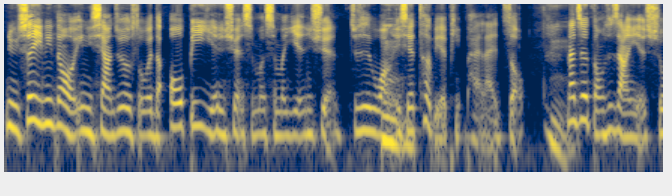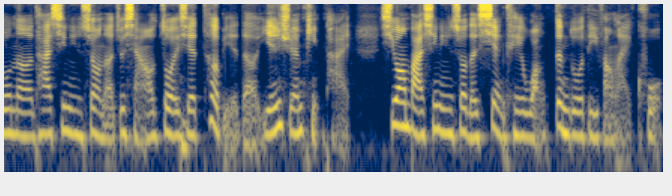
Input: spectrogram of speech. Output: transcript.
女生一定都有印象，就是所谓的 OB 严选什么什么严选，就是往一些特别品牌来走。嗯那这个董事长也说呢，他新零售呢就想要做一些特别的严选品牌，希望把新零售的线可以往更多地方来扩。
